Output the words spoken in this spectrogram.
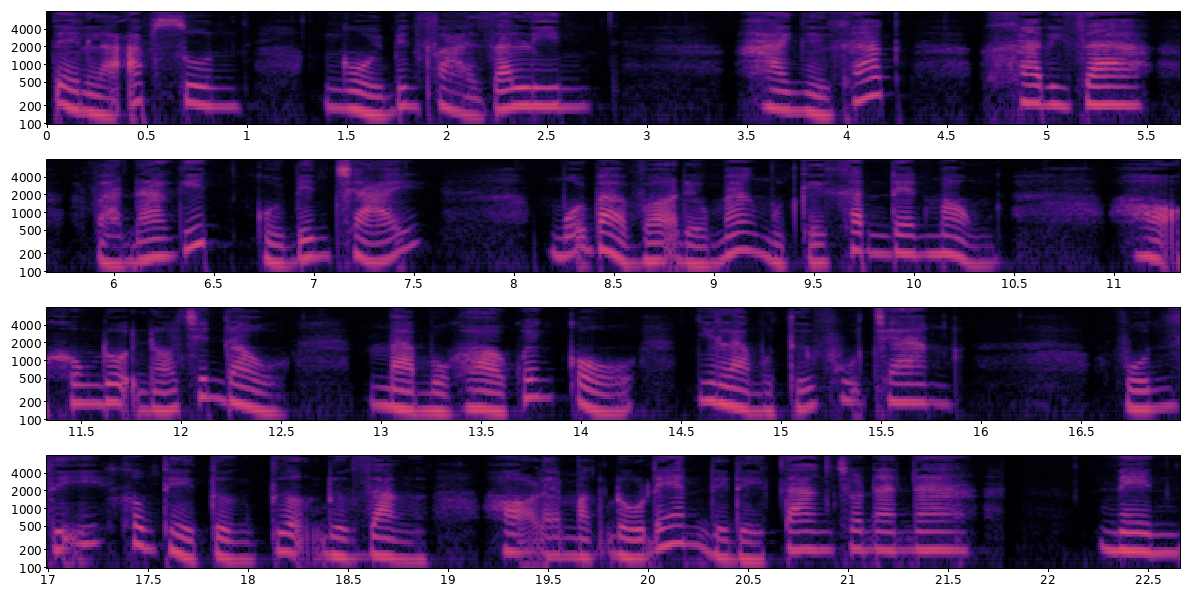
Tên là Absun Ngồi bên phải Gia Linh. Hai người khác, Khadija và Nagit ngồi bên trái. Mỗi bà vợ đều mang một cái khăn đen mỏng. Họ không đội nó trên đầu mà buộc hờ quanh cổ như là một thứ phụ trang. Vốn dĩ không thể tưởng tượng được rằng họ lại mặc đồ đen để để tang cho Nana. Nên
